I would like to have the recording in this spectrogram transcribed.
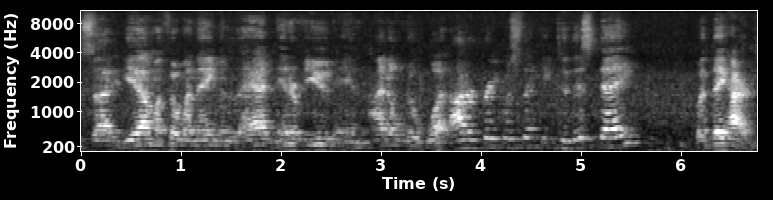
decided, yeah, I'm gonna throw my name into the hat and interviewed, and I don't know what Otter Creek was thinking to this day, but they hired me.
